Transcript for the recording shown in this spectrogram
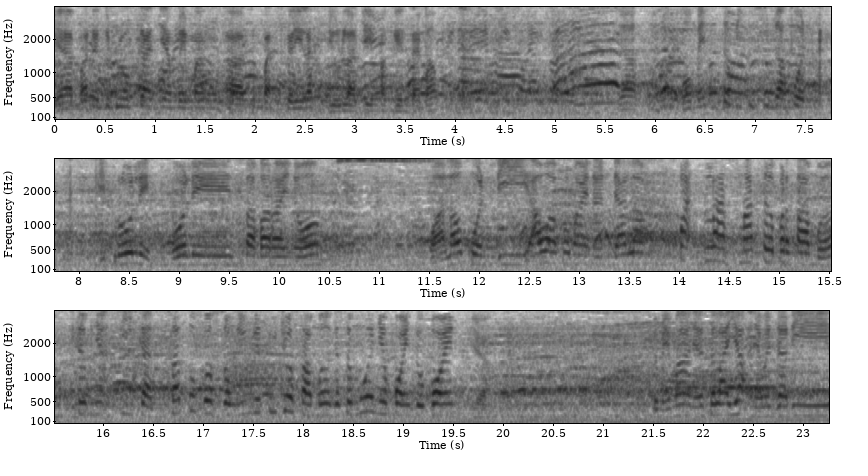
Ya, pada kedudukan yang memang uh, tepat sekali lah diulangi panggil time out. Ya, momentum itu sudah pun diperoleh oleh Sabaraino. Walaupun di awal permainan dalam 14 mata pertama kita menyaksikan 1-0 hingga 7 sama kesemuanya point to point. Ya. Sememangnya selayaknya menjadi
